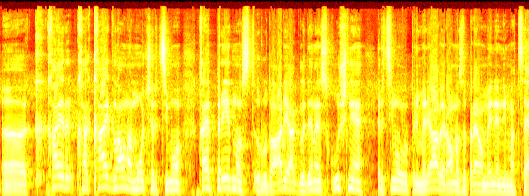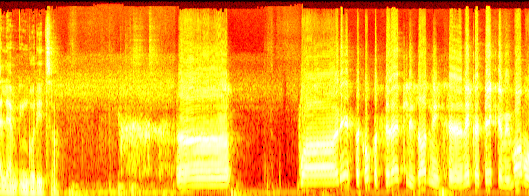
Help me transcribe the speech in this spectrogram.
Uh, kaj, kaj, kaj je glavna moč, recimo, kaj je prednost rudarja, glede na izkušnje, recimo v primerjavi ravno z prej omenjenima celjem in Gorico? Uh, pa res, tako kot ste rekli, zadnjih eh, nekaj tekem imamo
